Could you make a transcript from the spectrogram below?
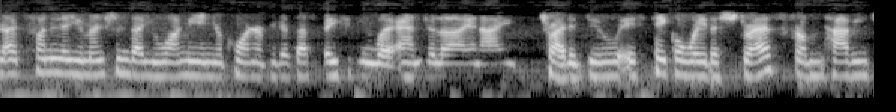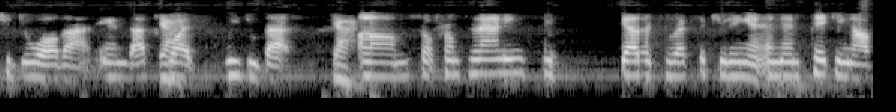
that's funny that you mentioned that you want me in your corner because that's basically what Angela and I try to do is take away the stress from having to do all that. And that's yeah. what we do best. Yeah. Um, so from planning to together to executing it and then picking up.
